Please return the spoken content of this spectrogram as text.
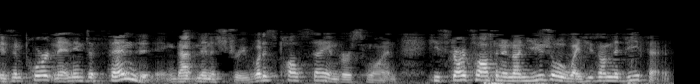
is important. And in defending that ministry, what does Paul say in verse 1? He starts off in an unusual way. He's on the defense.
